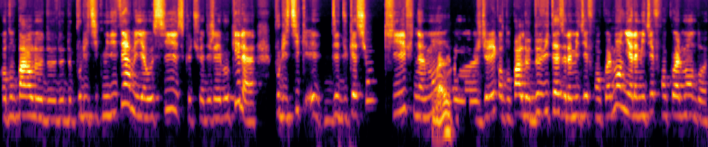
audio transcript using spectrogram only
quand on parle de, politique militaire, mais il y a aussi ce que tu as déjà évoqué, la politique d'éducation, qui est finalement, euh, je dirais, quand on parle de deux vitesses de l'amitié franco-allemande, il y a l'amitié franco-allemande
